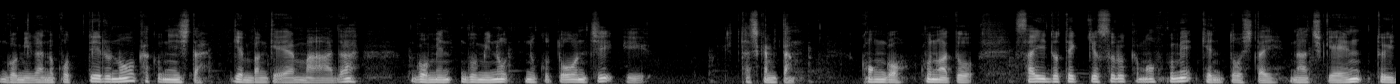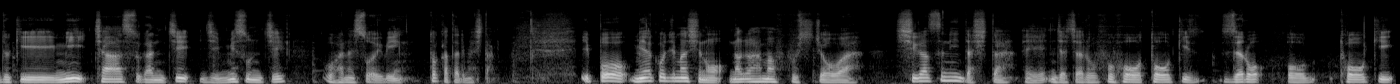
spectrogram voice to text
ゴミが残っているのを確認した。現場系やまだゴミゴミの抜くとんち確かめたん。今後この後再度撤去するかも含め検討したい。ナーチケントゥイドキミチャースガンチジンミスンチお話そういびんと語りました。一方宮古島市の長浜副市長は4月に出した、えー、ジャチャル不法投棄ゼロ投棄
